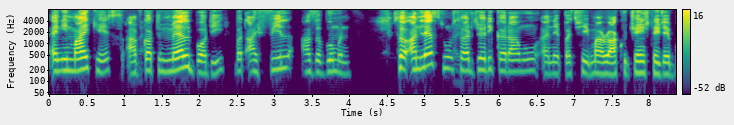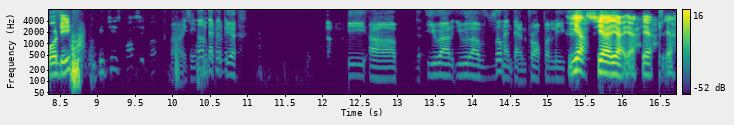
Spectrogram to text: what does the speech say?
and in my case i've got a male body but i feel as a woman so unless હું Right. surgery કરાવું અને પછી મારું આખું change થઈ જાય body which is possible Right. No, that will be- Yeah. The, uh, you are you are Woman then. woman properly you can yes yeah yeah yeah yeah yeah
